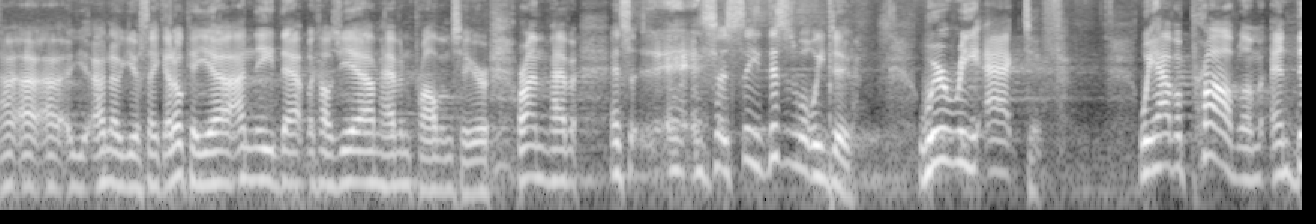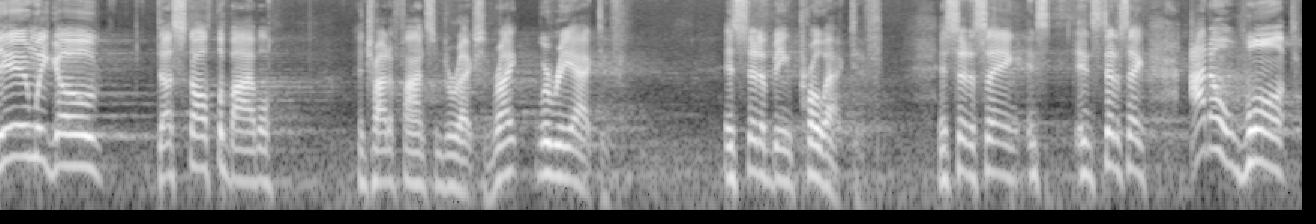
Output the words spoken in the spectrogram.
I, I, I, know you're thinking, okay, yeah, I need that because, yeah, I'm having problems here, or I'm having. And so, and so, see, this is what we do we're reactive. We have a problem, and then we go dust off the Bible and try to find some direction, right? We're reactive instead of being proactive. Instead of saying, instead of saying, I don't want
